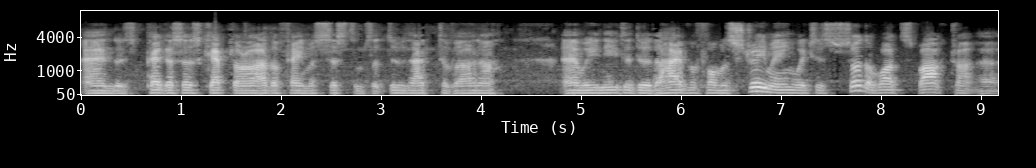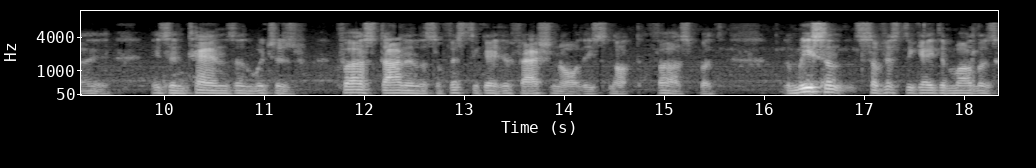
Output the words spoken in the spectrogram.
and there's Pegasus, Kepler, or other famous systems that do that, Taverna. And we need to do the high performance streaming, which is sort of what Spark uh, is intends and which is first done in a sophisticated fashion, or at least not first, but the recent sophisticated model is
